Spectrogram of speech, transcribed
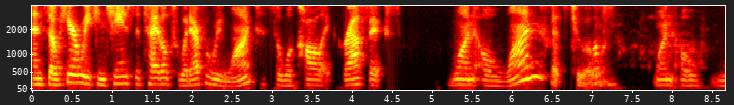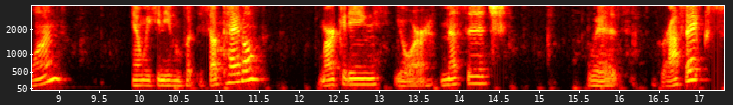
And so here we can change the title to whatever we want. So we'll call it Graphics 101. That's 201. Oops, 101. And we can even put the subtitle Marketing Your Message with Graphics.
